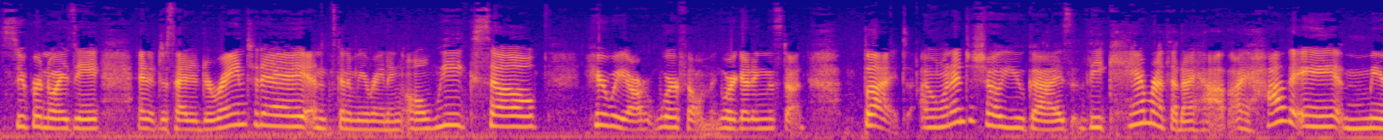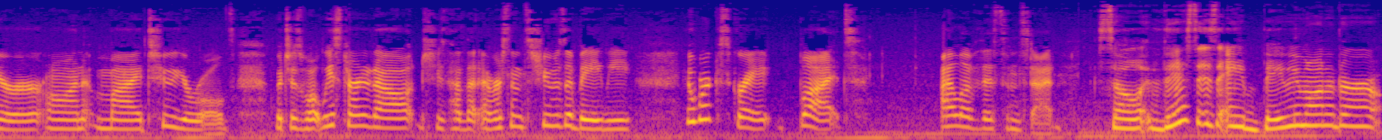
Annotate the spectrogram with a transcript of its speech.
super noisy and it decided to rain today and it's gonna be raining all week. So here we are, we're filming, we're getting this done. But I wanted to show you guys the camera that I have. I have a mirror on my two-year-old's, which is what we started out. She's had that ever since she was a baby. It works great, but I love this instead. So this is a baby monitor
